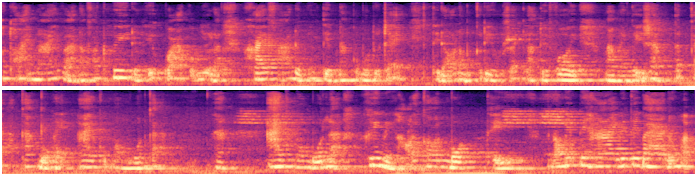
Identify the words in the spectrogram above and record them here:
nó thoải mái và nó phát huy được hiệu quả cũng như là khai phá được những tiềm năng của một đứa trẻ. Thì đó là một cái điều rất là tuyệt vời mà mình nghĩ rằng tất cả các bố mẹ ai cũng mong muốn cả. Ha. ai cũng mong muốn là khi mình hỏi con một thì nó biết tới hai, biết tới ba, đúng không ạ?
